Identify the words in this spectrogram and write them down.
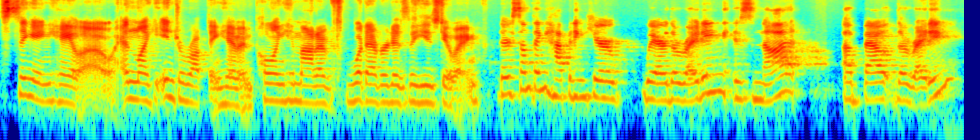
singing Halo and like interrupting him and pulling him out of whatever it is that he's doing. There's something happening here where the writing is not about the writing.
